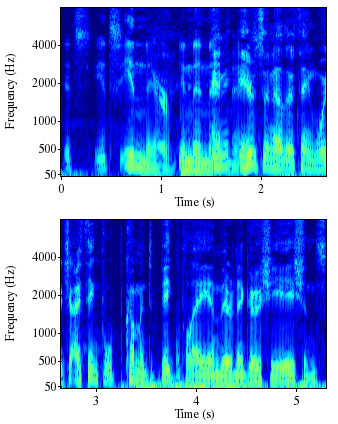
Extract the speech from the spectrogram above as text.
it's it's in there, and in that And here's another thing which I think will come into big play in their negotiations.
